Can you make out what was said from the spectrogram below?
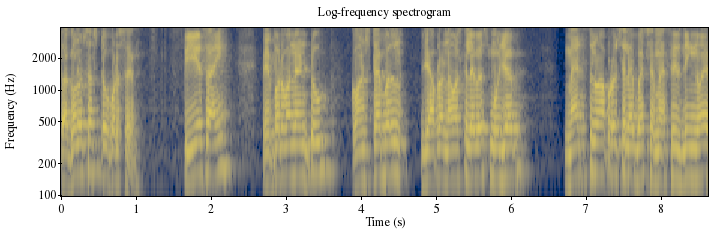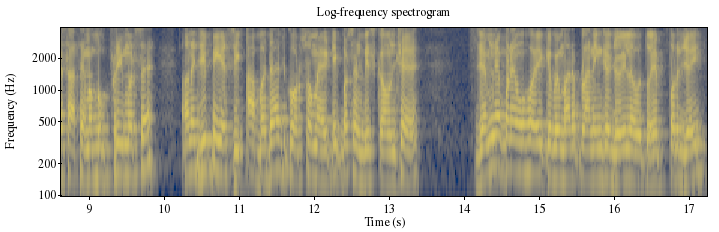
તો આ ઘણો સસ્તો પડશે. PSI paper one and two constable જે આપણા નવા સિલેબસ મુજબ મેથ્સનો આપણો સિલેબસ છે મેથ્સ રિઝનિંગનો એ સાથે એમાં બુક ફ્રી મળશે. અને જીપીએસસી આ બધા જ કોર્સોમાં એટી પર્સન્ટ ડિસ્કાઉન્ટ છે. જેમને પણ એવું હોય કે ભાઈ મારે પ્લાનિંગ છે જોઈ લઉં, તો એપ પર જઈ.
